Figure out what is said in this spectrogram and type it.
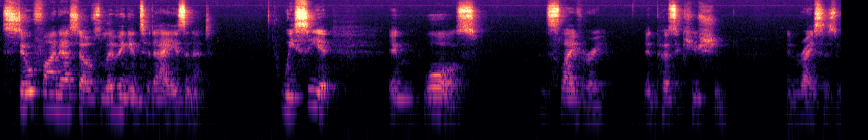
still find ourselves living in today, isn't it? We see it in wars, in slavery, in persecution, in racism.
